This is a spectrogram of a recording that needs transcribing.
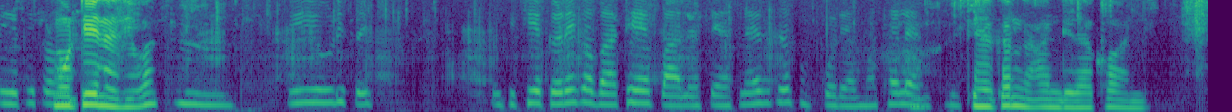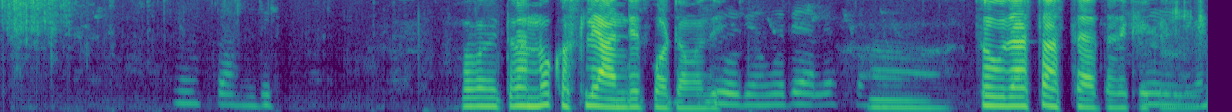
येते का मोठी आहे ना ती पण हम्म. ती एवढीच आहे. ती खेकडे का कोड्या मोठ्याला ते कर ना अंडी दाखवा अंडी. कांदे बघा मित्रांनो कसले अंडे आहेत पोटामध्ये. हा. चव जास्त असते आता ते खेकडे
